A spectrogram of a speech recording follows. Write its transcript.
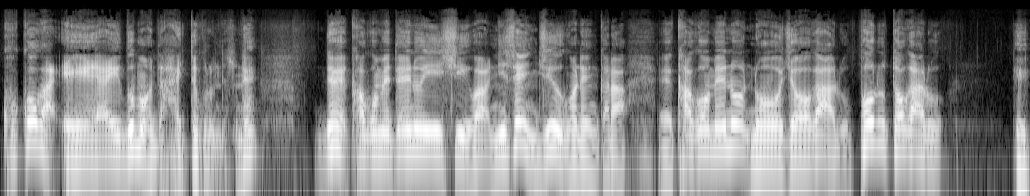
ここが AI 部門で入ってくるんですね。で、カゴメと NEC は2015年から、えカゴメの農場があるポルトガル。え、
